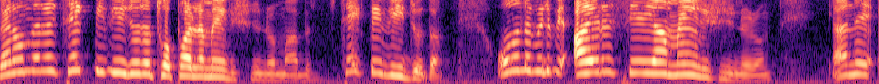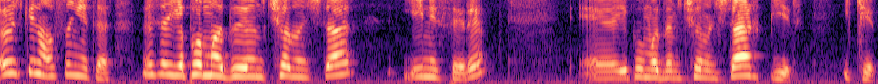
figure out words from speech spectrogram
ben onları tek bir videoda toparlamayı düşünüyorum abi. Tek bir videoda. Onu da böyle bir ayrı seri yapmayı düşünüyorum. Yani özgün olsun yeter. Mesela yapamadığım challenge'lar yeni seri. Ee, yapamadığım challenge'lar 1, 2.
